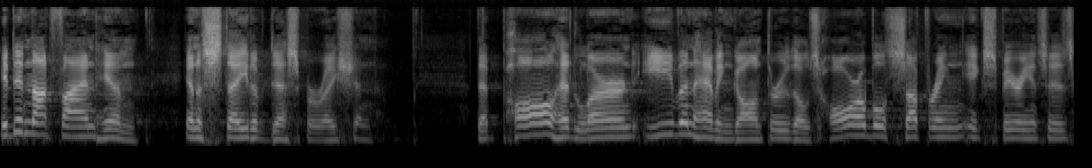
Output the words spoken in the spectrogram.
It did not find him in a state of desperation. That Paul had learned, even having gone through those horrible suffering experiences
